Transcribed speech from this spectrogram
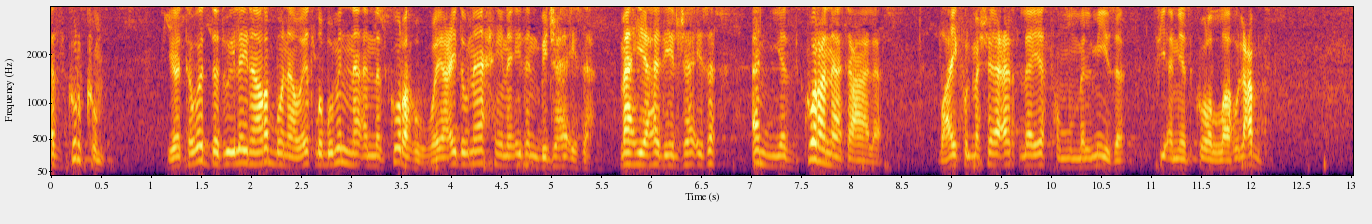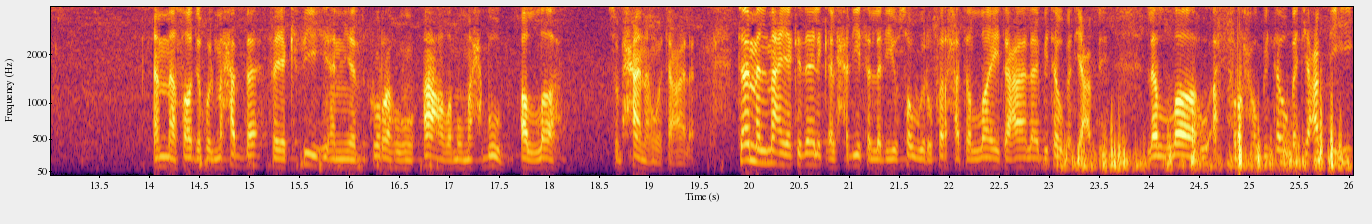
أذكركم يتودد إلينا ربنا ويطلب منا أن نذكره ويعدنا حينئذ بجائزة. ما هي هذه الجائزة؟ أن يذكرنا تعالى. ضعيف المشاعر لا يفهم ما الميزة في أن يذكر الله العبد. أما صادق المحبة فيكفيه أن يذكره أعظم محبوب الله سبحانه وتعالى. تأمل معي كذلك الحديث الذي يصور فرحة الله تعالى بتوبة عبده. لله أفرح بتوبة عبده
